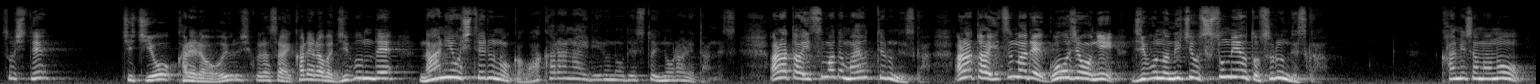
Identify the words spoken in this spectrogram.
そして、父を彼らをお許しください。彼らは自分で何をしているのかわからないでいるのですと祈られたんです。あなたはいつまで迷ってるんですか？あなたはいつまで強情に自分の道を進めようとするんですか？神様の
